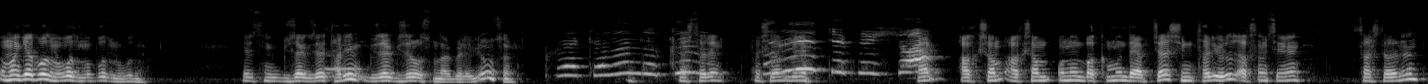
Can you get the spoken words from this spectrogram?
Ama gel bozma bozma bozma bozma. Hepsini güzel güzel tarayayım. Güzel güzel olsunlar böyle biliyor musun? Saçların saçların böyle hem akşam akşam onun bakımını da yapacağız. Şimdi tarıyoruz. Akşam senin saçlarının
